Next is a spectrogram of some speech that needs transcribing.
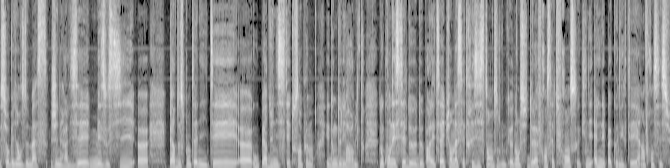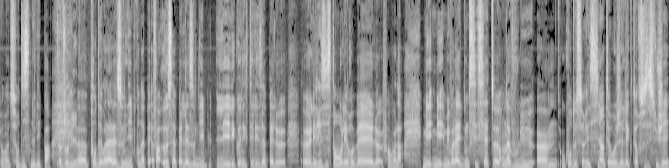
surveillance de masse généralisée, mais aussi perte de spontanéité ou perte d'unicité tout simplement, et donc de libre arbitre. Donc on essaie de, de, parler de ça, et puis on a cette résistance, donc dans le sud de la France, cette France qui elle n'est pas connectée, un Français sur sur dix ne l'est pas. La zone libre. pour des, voilà la zone libre qu'on appelle, enfin eux s'appellent la zone libre. Les connectés les appellent les résistants, les rebelles, enfin voilà. Mais, mais, mais voilà, et donc c'est cette, on a voulu euh, au cours de ce récit interroger le lecteur sur ces sujets.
